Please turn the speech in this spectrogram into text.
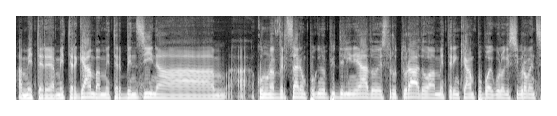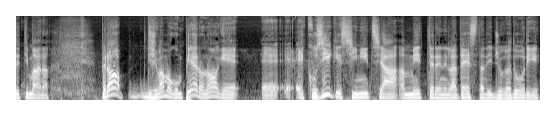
a mettere, a mettere gamba, a mettere benzina a, a, con un avversario un pochino più delineato e strutturato, a mettere in campo poi quello che si prova in settimana. Però dicevamo con Piero no, che è, è, così che si inizia a mettere nella testa dei giocatori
